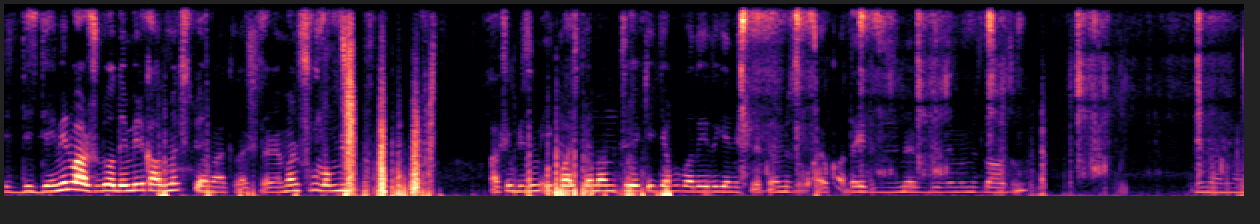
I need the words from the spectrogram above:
De- de- demir var şurada o demiri kazmak istiyorum arkadaşlar. Hemen şuradan bir Akşam bizim ilk başta hemen bir kürek yapıp adayı da genişletmemiz yok. Adayı da düzme, düzlememiz lazım. Ne lan?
